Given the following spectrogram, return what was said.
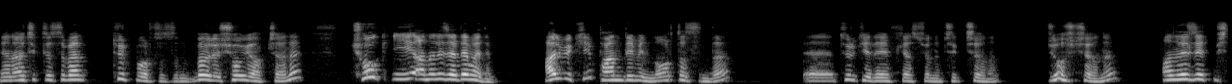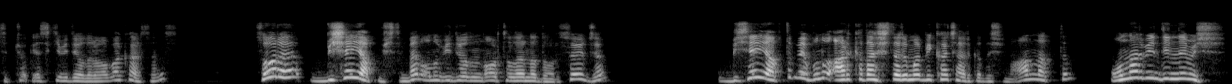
Yani açıkçası ben Türk borsasının böyle şov yapacağını çok iyi analiz edemedim. Halbuki pandeminin ortasında e, Türkiye'de enflasyonun çıkacağını, coşacağını analiz etmiştim. Çok eski videolarıma bakarsanız. Sonra bir şey yapmıştım ben. Onu videonun ortalarına doğru söyleyeceğim. Bir şey yaptım ve bunu arkadaşlarıma birkaç arkadaşıma anlattım. Onlar beni dinlemiş.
